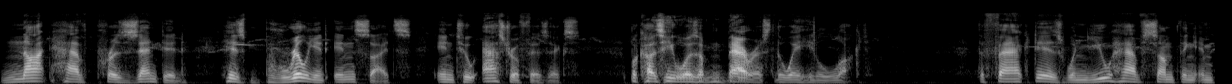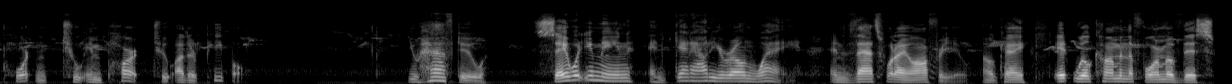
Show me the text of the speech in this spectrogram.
not have presented his brilliant insights into astrophysics because he was embarrassed the way he looked? The fact is, when you have something important to impart to other people, you have to say what you mean and get out of your own way. And that's what I offer you, okay? It will come in the form of this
